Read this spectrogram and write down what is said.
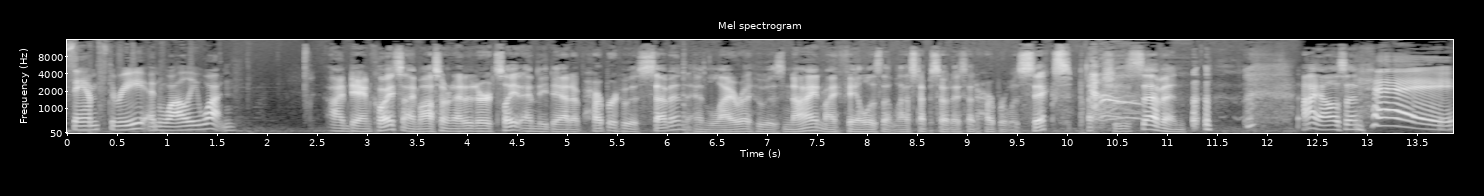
Sam, 3, and Wally, 1. I'm Dan Kois. I'm also an editor at Slate. I'm the dad of Harper, who is seven, and Lyra, who is nine. My fail is that last episode I said Harper was six, but she's seven. Hi, Allison. Hey!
